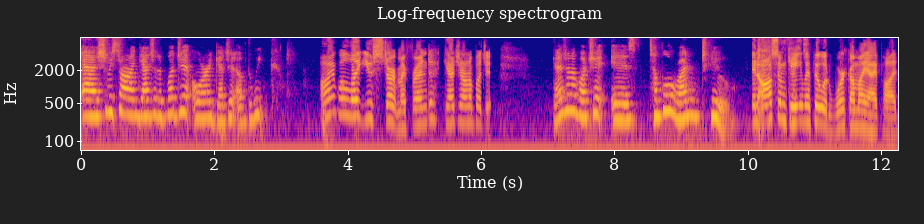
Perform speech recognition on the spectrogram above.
uh, should we start on gadget of budget or gadget of the week? I will let you start, my friend. Gadget on a budget. Gadget of budget is Temple Run Two. An awesome game if it would work on my iPod.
